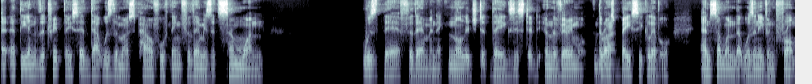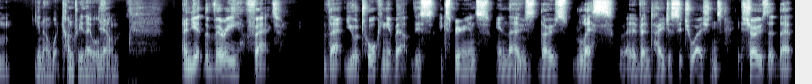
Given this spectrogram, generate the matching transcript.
at the end of the trip, they said that was the most powerful thing for them is that someone was there for them and acknowledged that they existed in the very mo- the Right. most basic level, and someone that wasn't even from you know what country they were Yeah. from. And yet, the very fact that you're talking about this experience in those those less advantageous situations shows that that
